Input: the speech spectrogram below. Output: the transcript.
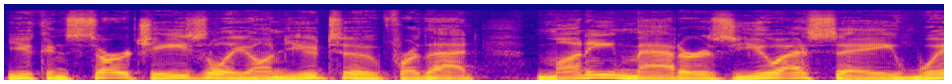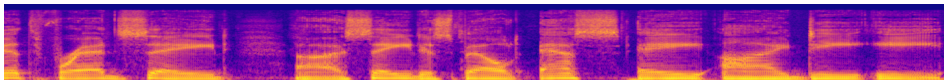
you can search easily on YouTube for that Money Matters USA with Fred Saide. Uh, is spelled S A I D E.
